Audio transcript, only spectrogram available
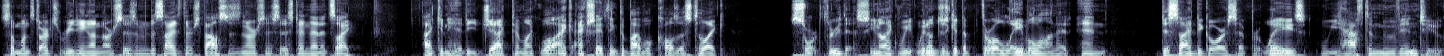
someone starts reading on narcissism and decides their spouse is a narcissist, and then it's like, I can hit eject. I'm like, well, I actually I think the Bible calls us to like sort through this. You know, like we, we don't just get to throw a label on it and decide to go our separate ways. We have to move into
